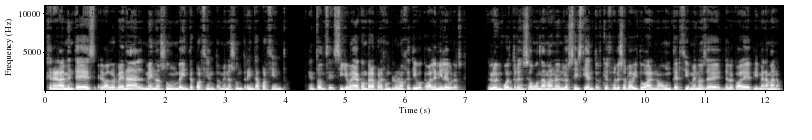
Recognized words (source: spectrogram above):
Generalmente es el valor venal menos un 20%, menos un 30%. Entonces, si yo me voy a comprar, por ejemplo, un objetivo que vale 1000 euros, lo encuentro en segunda mano en los 600, que suele ser lo habitual, ¿no? Un tercio menos de lo que vale de primera mano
